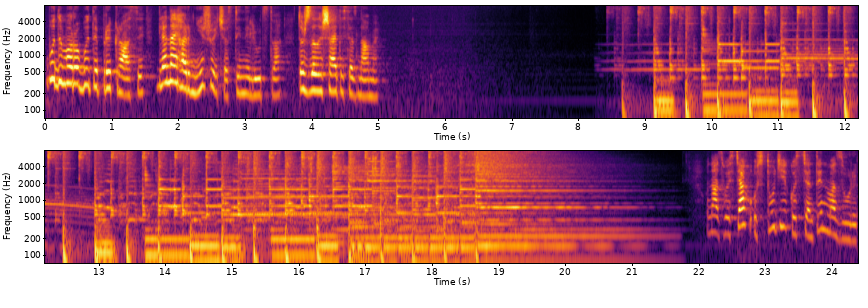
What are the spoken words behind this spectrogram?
будемо робити прикраси для найгарнішої частини людства. Тож залишайтеся з нами. нас в гостях у студії Костянтин Мазурик,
